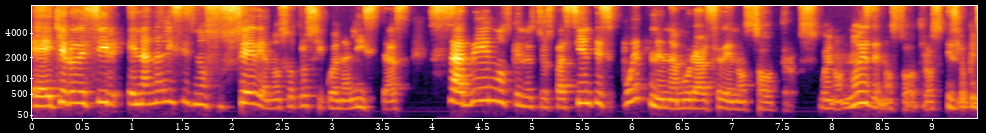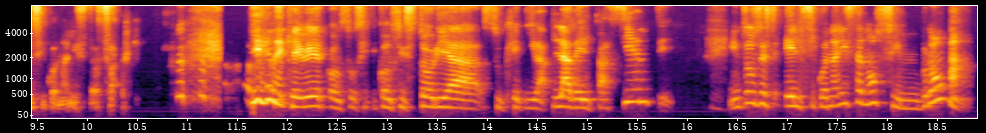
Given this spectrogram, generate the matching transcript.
Eh, quiero decir, en análisis nos sucede a nosotros psicoanalistas. Sabemos que nuestros pacientes pueden enamorarse de nosotros. Bueno, no es de nosotros, es lo que el psicoanalista sabe. Tiene que ver con su, con su historia subjetiva, la del paciente. Entonces, el psicoanalista no se embroma.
